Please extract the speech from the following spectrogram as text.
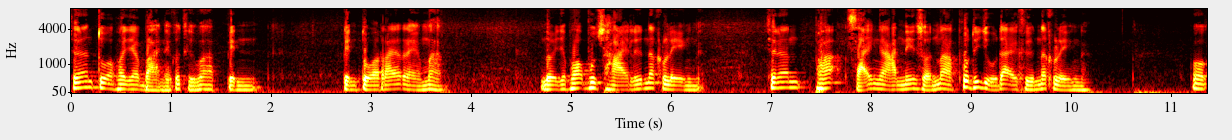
ฉะนั้นตัวพยาบาทเนี่ยก็ถือว่าเป็นเป็นตัวร้ายแรงมาก โดยเฉพาะผู้ชายหรือนักเลงเนะฉะนั้นพระสายงานนี้ส่วนมากผู้ที่อยู่ได้คือนักเลงนะพวก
